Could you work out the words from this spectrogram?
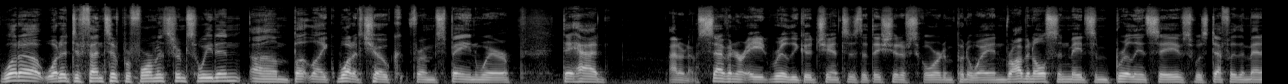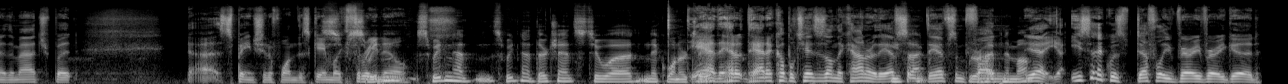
what a what a defensive performance from Sweden. Um, but like what a choke from Spain, where they had I don't know seven or eight really good chances that they should have scored and put away. And Robin Olsen made some brilliant saves. Was definitely the man of the match, but uh, Spain should have won this game like three 0 Sweden had Sweden had their chance to uh, nick one or two. Yeah, they had they had a couple chances on the counter. They have Isak, some they have some fun. Yeah, yeah. Isak was definitely very very good.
